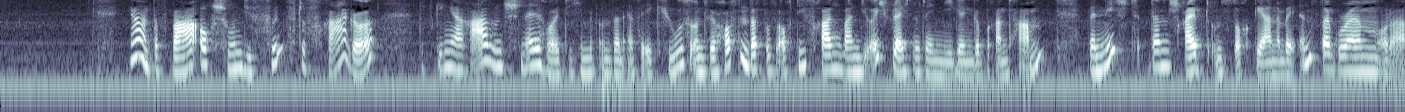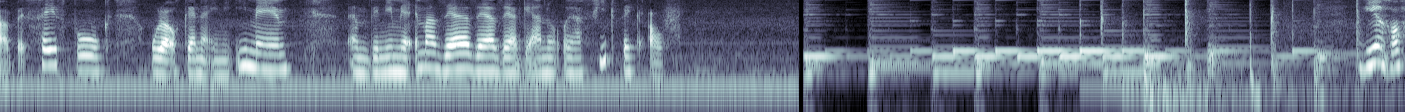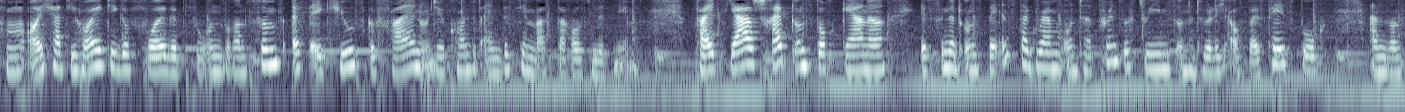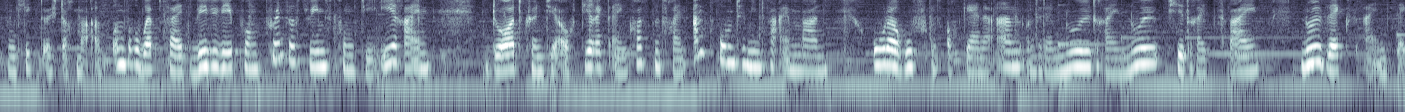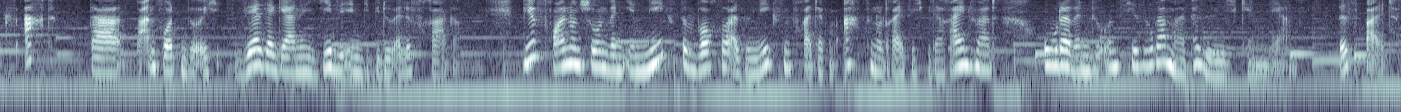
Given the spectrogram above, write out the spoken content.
Ja, und das war auch schon die fünfte Frage. Das ging ja rasend schnell heute hier mit unseren FAQs und wir hoffen, dass das auch die Fragen waren, die euch vielleicht unter den Nägeln gebrannt haben. Wenn nicht, dann schreibt uns doch gerne bei Instagram oder bei Facebook oder auch gerne eine E-Mail. Ähm, wir nehmen ja immer sehr, sehr, sehr gerne euer Feedback auf. Wir hoffen, euch hat die heutige Folge zu unseren fünf FAQs gefallen und ihr konntet ein bisschen was daraus mitnehmen. Falls ja, schreibt uns doch gerne. Ihr findet uns bei Instagram unter Princess Dreams und natürlich auch bei Facebook. Ansonsten klickt euch doch mal auf unsere Website www.princessdreams.de rein. Dort könnt ihr auch direkt einen kostenfreien Anprobentermin vereinbaren oder ruft uns auch gerne an unter der 030 432 06168. Da beantworten wir euch sehr, sehr gerne jede individuelle Frage. Wir freuen uns schon, wenn ihr nächste Woche, also nächsten Freitag um 18.30 Uhr wieder reinhört oder wenn wir uns hier sogar mal persönlich kennenlernen. Bis bald!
